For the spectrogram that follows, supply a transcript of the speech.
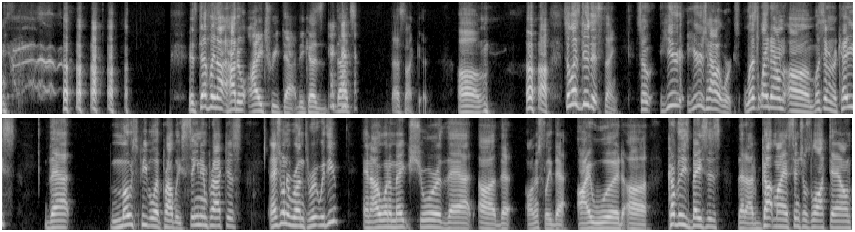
it's definitely not how do I treat that because that's that's not good. Um, so let's do this thing. So here here's how it works. Let's lay down um let's lay down a case that most people have probably seen in practice, and I just want to run through it with you, and I want to make sure that uh that honestly that I would uh cover these bases, that I've got my essentials locked down,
